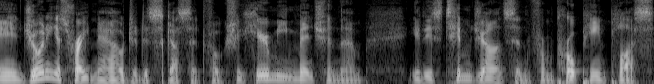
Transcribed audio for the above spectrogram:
and joining us right now to discuss it, folks, you hear me mention them. It is Tim Johnson from Propane Plus.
